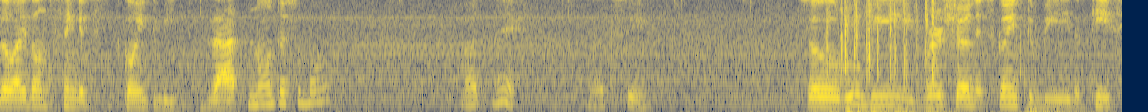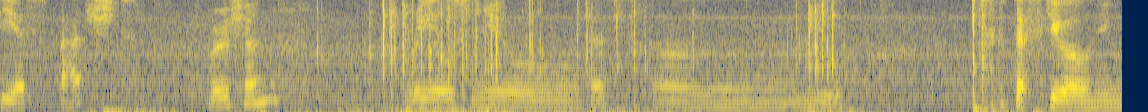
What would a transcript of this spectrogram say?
though I don't think it's going to be that noticeable. But hey let's see. So Ruby version it's going to be the TCS patched version. Rails new Pascal new TestQL new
